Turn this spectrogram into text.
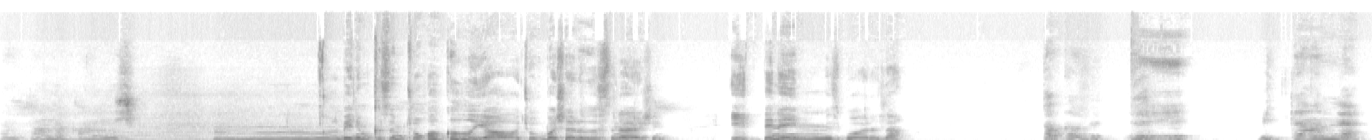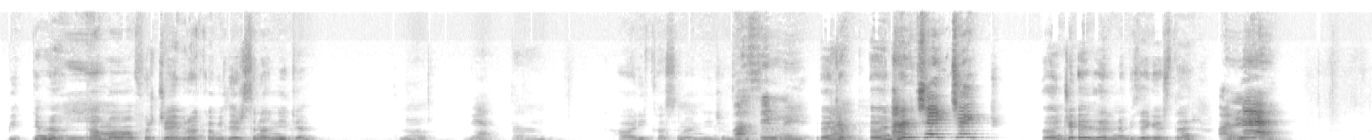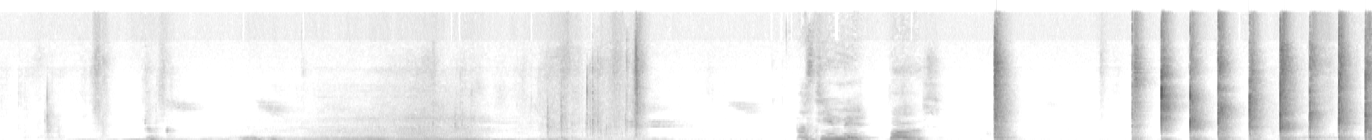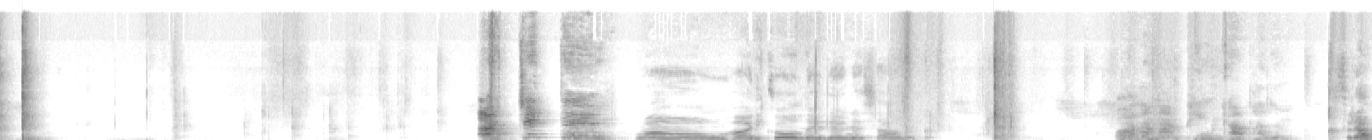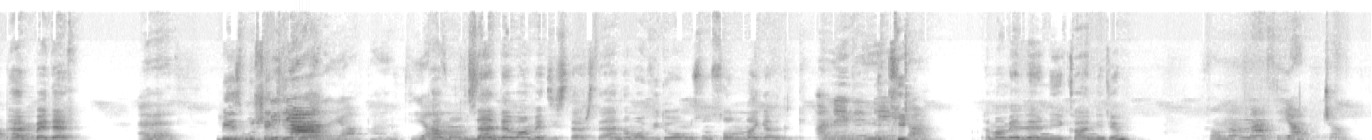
Bir tane kalmış. Hmm, benim kızım çok akıllı ya. Çok başarılısın Erjin. İlk deneyimimiz bu arada. Dakika bitti. Bitti anne. Bitti mi? Tamam. Fırçayı bırakabilirsin anneciğim. Tamam. Yaptım. Harikasın anneciğim. Basayım mı? Önce Anne önce çek çek. önce ellerini bize göster. Anne. Bak. Basayım mı? Bas. Açacaktım. Wow, harika oldu. Ellerine sağlık. O zaman pink yapalım. Sıra pembede. Evet. Biz bu şekilde Siyah yapalım. Siyah. Tamam, sen devam et istersen ama videomuzun sonuna geldik. Anne elini İki- yıkayacağım. Tamam, ellerini yıka anneciğim. Sonra nasıl yapacağım?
